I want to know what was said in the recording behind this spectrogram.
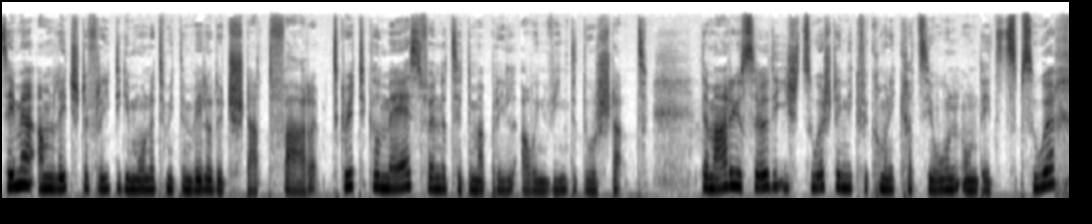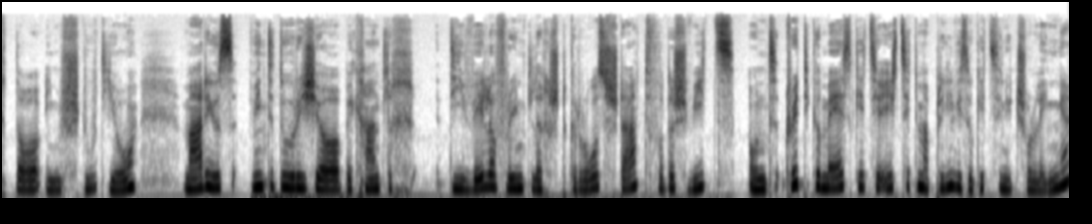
zusammen am letzten Freitag im Monat mit dem Velo durch die Stadt fahren. Die Critical Mass findet seit dem April auch in Winterthur statt. Der Marius Söldi ist zuständig für Kommunikation und jetzt zu Besuch hier im Studio. Marius, Winterthur ist ja bekanntlich die velofreundlichste Großstadt der Schweiz. Und Critical Mass gibt es ja erst seit dem April. Wieso gibt es sie nicht schon länger?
